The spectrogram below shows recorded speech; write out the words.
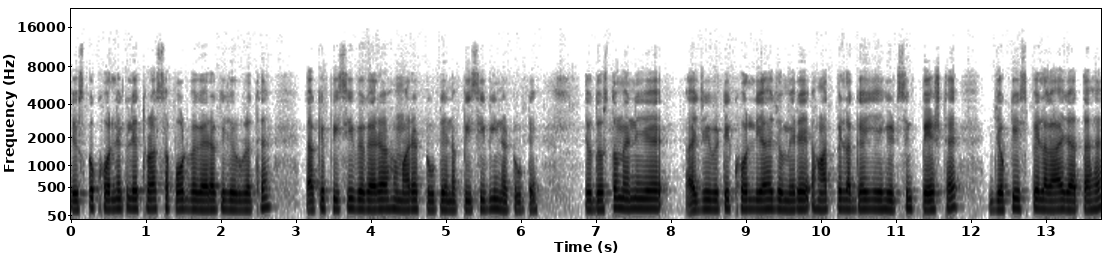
तो इसको खोलने के लिए थोड़ा सपोर्ट वगैरह की ज़रूरत है, ताकि पीसी वगैरह हमारे टूटे ना पीसीबी ना टूटे। तो दोस्तों, मैंने ये आई जी खोल लिया है, जो मेरे हाथ पे लग गई, ये हीट सिंक पेस्ट है। जो कि इस पर लगाया जाता है।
